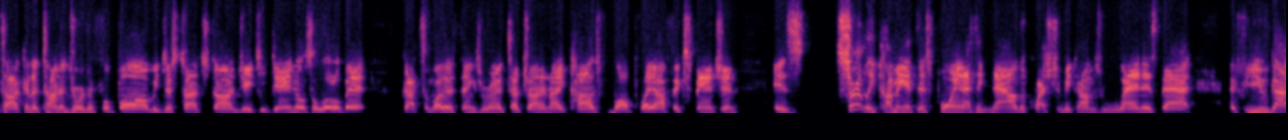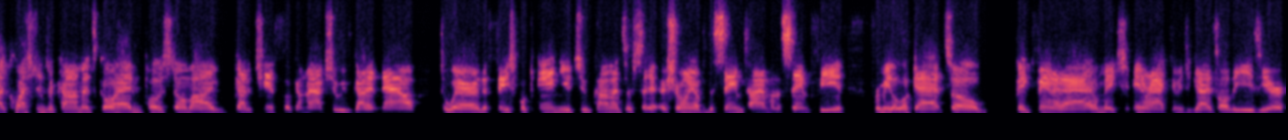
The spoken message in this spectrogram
talking a ton of Georgia football. We just touched on JT Daniels a little bit. Got some other things we're going to touch on tonight. College football playoff expansion is certainly coming at this point. I think now the question becomes when is that? If you've got questions or comments, go ahead and post them. I've got a chance to look at them. Actually, we've got it now to where the Facebook and YouTube comments are, are showing up at the same time on the same feed for me to look at. So big fan of that. It'll make interacting with you guys all the easier.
